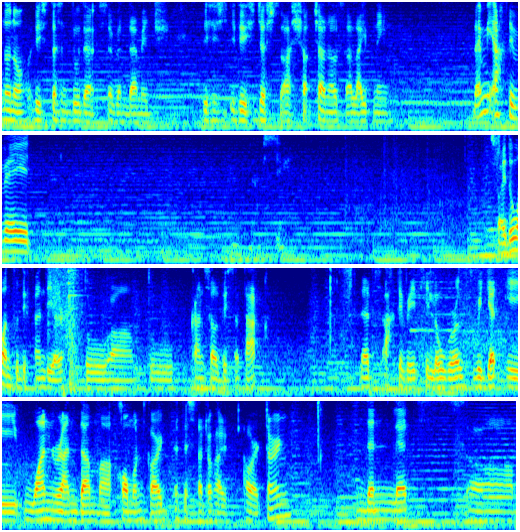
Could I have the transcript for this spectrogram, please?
No, no, this doesn't do that 7 damage. This is it is just uh, channels a lightning. Let me activate see. So I do want to defend here to um, to cancel this attack. Let's activate Hello World. We get a one random uh, common card at the start of our, our turn. And then let's um,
